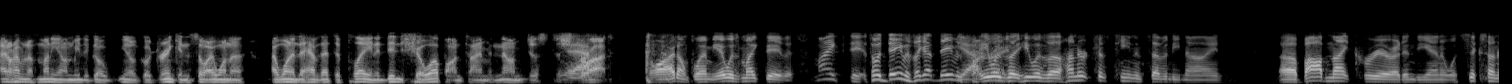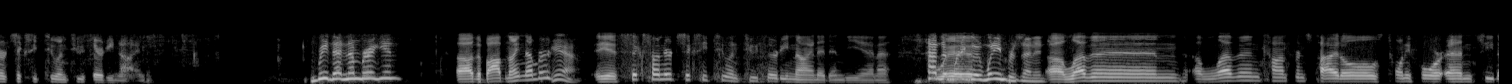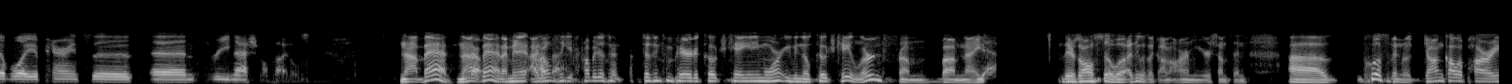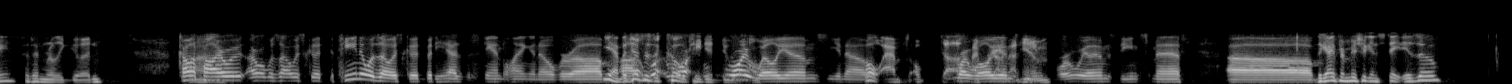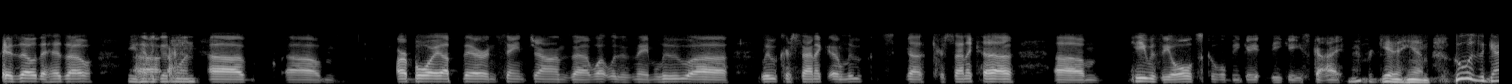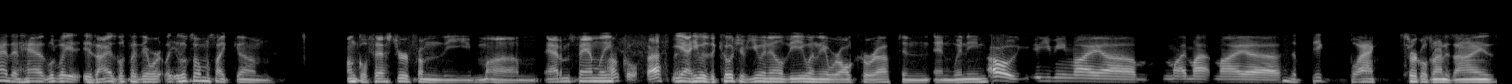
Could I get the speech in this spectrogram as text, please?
I don't have enough money on me to go you know go drinking, so I wanna I wanted to have that to play, and it didn't show up on time, and now I'm just Yeah. Distraught. oh, I don't blame you. It was Mike Davis. Mike, Da- so Davis, I got Davis. yeah, part he was right. a, he was a 115 and 79. Uh, Bob Knight career at Indiana was 662 and 239. Read that number again. Uh, the Bob Knight number Yeah. is 662 and 239 at Indiana. Had a pretty good winning percentage. 11, 11 conference titles, 24 NCAA appearances, and three national titles. Not bad, not No, bad. I mean, I don't think it probably doesn't doesn't compare to Coach K anymore, even though Coach K learned from Bob Knight. Yeah. There's also, uh, I think it was like on Army or something. Uh, who else has been? With? John Calipari has been really good. Calipari was, was always good. Pitino was always good, but he has the scandal hanging over him. Yeah, but just Uh, as a coach, Roy, he did do Roy well. Williams, you know. Oh, abs- oh duh, Roy forgot Williams, Dean. Roy Williams, Dean Smith, um, The guy from Michigan State, Izzo, Izzo, the Hizzo. he's had a good Uh, one. Uh, um, our boy up there in St. John's, uh, what was his name? Lou uh, Lou Carnesecca. Lou uh, Carnesecca. Um, he was the old school Big Big East guy. I forget him. Who was the guy that had looked like his eyes looked like they were? It looks almost like um, Uncle Fester from the um, Addams family. Uncle Fester. Yeah, he was the coach of UNLV when they were all corrupt and, and winning. Oh, you mean my um my my my uh The big black circles around his eyes.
